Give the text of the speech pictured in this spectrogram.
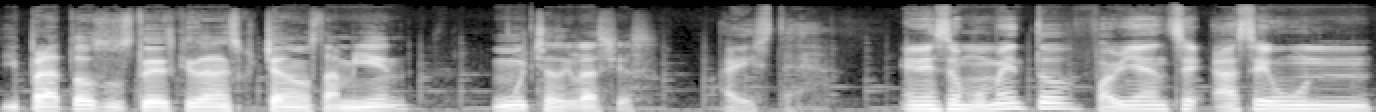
y para todos ustedes que están escuchándonos también. Muchas gracias. Ahí está. En ese momento, Fabián se hace un.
